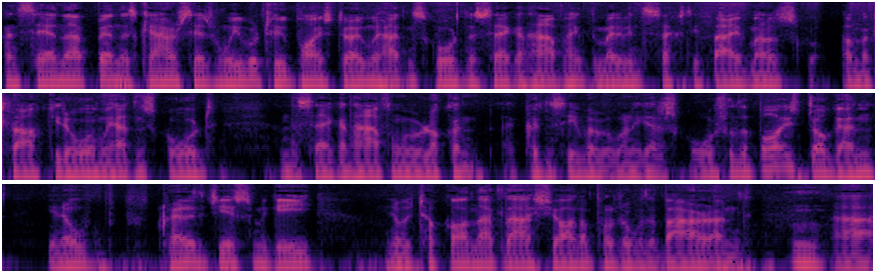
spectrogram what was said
And saying that, Ben, as Cahair says, when we were two points down, we hadn't scored in the second half. I think there might have been 65 minutes on the clock, you know, and we hadn't scored in the second half, and we were looking, I couldn't see where we were going to get a score. So the boys dug in, you know, credit to Jason McGee you know, he took on that last shot and put it over the bar. And, mm. uh,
